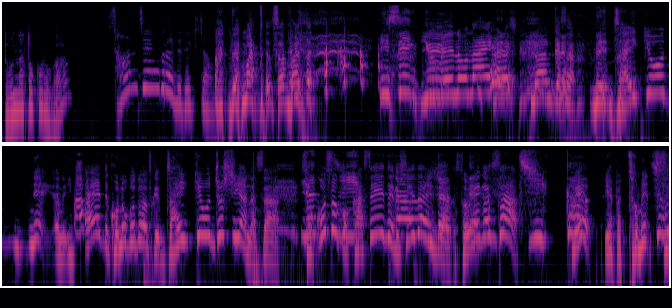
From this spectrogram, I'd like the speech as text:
どんなところが？3000円ぐらいでできちゃうの。またさまた2009夢のない話。なんかさね在京ねあのいあ。えてこの言葉ですけど在京女子やなさそこそこ稼いでる世代じゃん。それがさね、やっぱ染め艶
